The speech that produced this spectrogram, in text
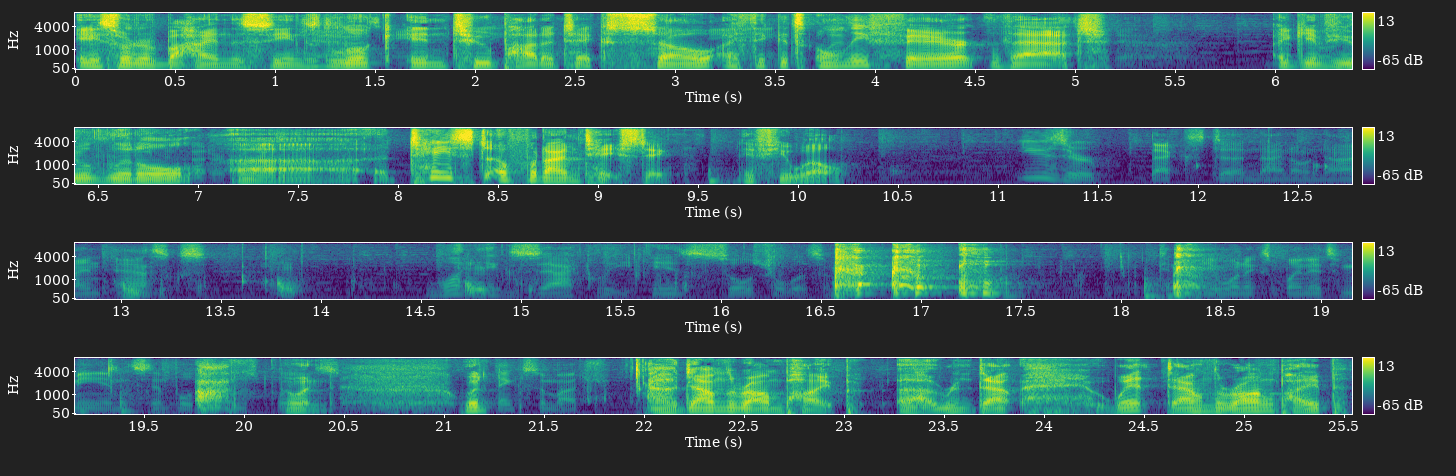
a sort of behind the scenes look into Poditics. So I think it's only fair that I give you a little uh, taste of what I'm tasting, if you will. User Bexta909 asks, "What exactly is socialism?" Can anyone explain it to me in simple terms, What- please? what- Thanks so much. uh, down the wrong pipe. Uh, went down, went down the wrong pipe. And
